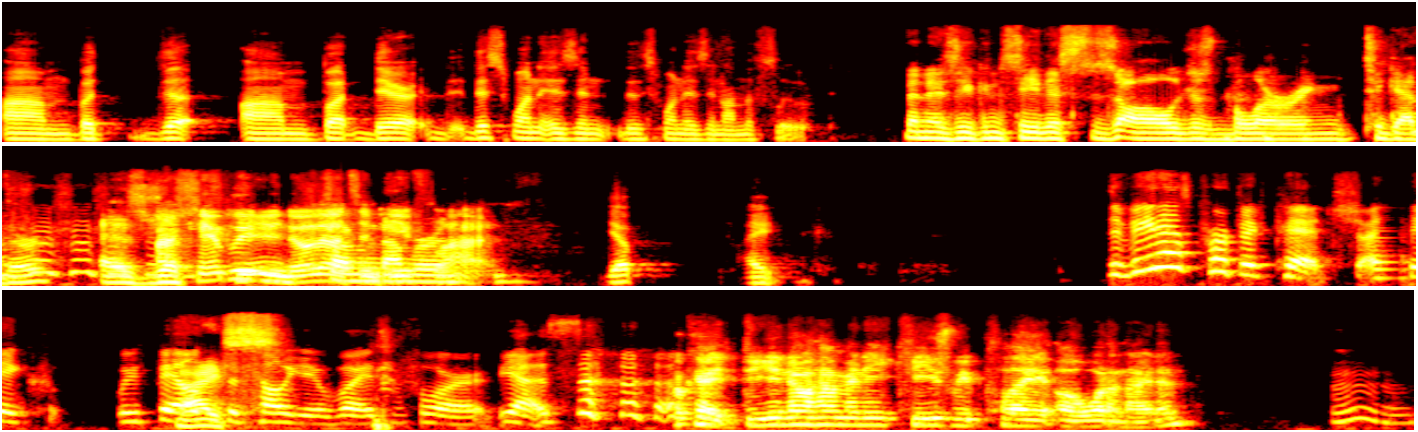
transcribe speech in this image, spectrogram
Um, but the um, but there this one isn't this one isn't on the flute. Then as you can see, this is all just blurring together as just I can't believe you know that's some in E number and- flat. Yep. I David has perfect pitch. I think we failed Nice. to tell you boys before. Yes. Okay, do you know how many keys we play? Oh, what a night in. Mm.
